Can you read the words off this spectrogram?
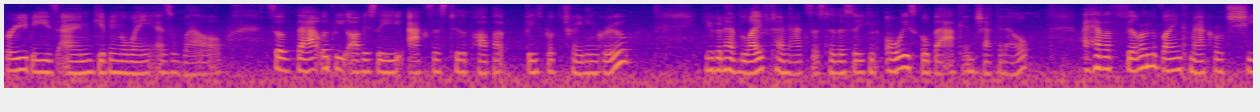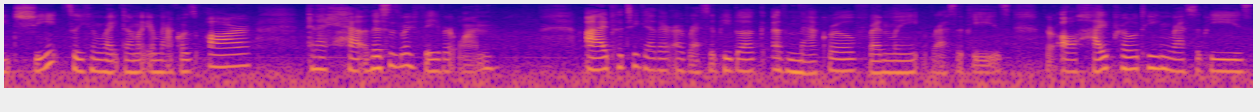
freebies I'm giving away as well. So that would be obviously access to the pop up Facebook training group you're going to have lifetime access to this, so you can always go back and check it out. I have a fill in the blank macro cheat sheet, so you can write down what your macros are. And I have this is my favorite one. I put together a recipe book of macro friendly recipes. They're all high protein recipes,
